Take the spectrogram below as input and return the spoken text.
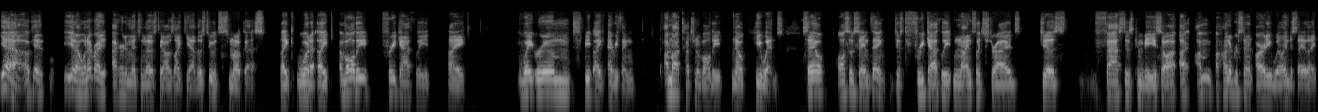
yeah, okay. You know, whenever I I heard him mention those two, I was like, yeah, those two would smoke us. Like what? Like Eovaldi, freak athlete, like weight room, speed, like everything. I'm not touching Eovaldi. Nope, he wins. Sale, also same thing. Just freak athlete, nine foot strides, just fast as can be. So I, I I'm hundred percent already willing to say like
